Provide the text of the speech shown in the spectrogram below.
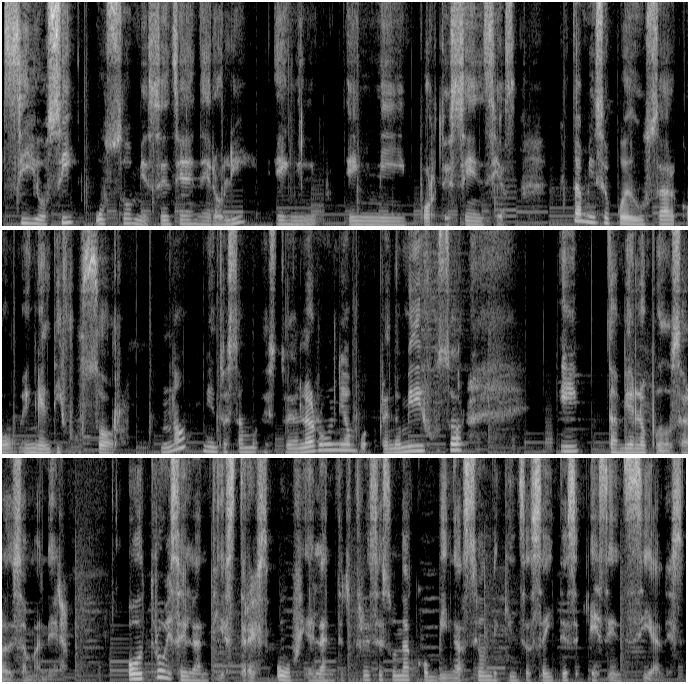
sí o sí uso mi esencia de Neroli en, en mi portesencias, también se puede usar con, en el difusor, ¿no? Mientras estamos, estoy en la reunión, prendo mi difusor y también lo puedo usar de esa manera. Otro es el antiestrés. Uf, el antiestrés es una combinación de 15 aceites esenciales.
